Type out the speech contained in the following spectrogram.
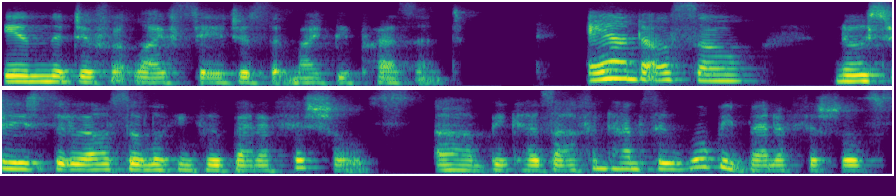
in the different life stages that might be present. And also nurseries that are also looking for beneficials, uh, because oftentimes there will be beneficials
